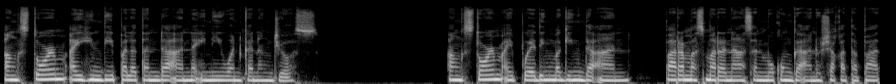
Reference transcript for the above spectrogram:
Ang storm ay hindi palatandaan na iniwan ka ng Diyos. Ang storm ay pwedeng maging daan para mas maranasan mo kung gaano siya katapat.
